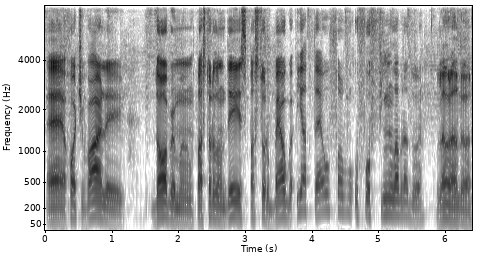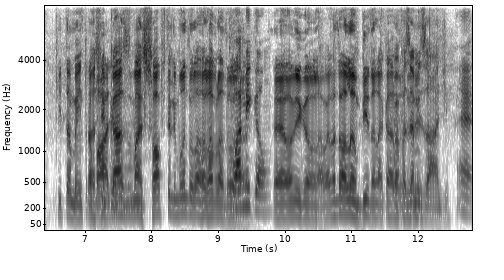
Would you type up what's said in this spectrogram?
é, Rottweiler, Doberman, pastor holandês, pastor belga e até o, fo- o fofinho labrador, Labrador. que também Acho que em trabalha, casos mais soft ele manda o la- labrador. O lá. amigão. É, o amigão lá. Vai lá dar uma lambida na cara. vai fazer amizade. É.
